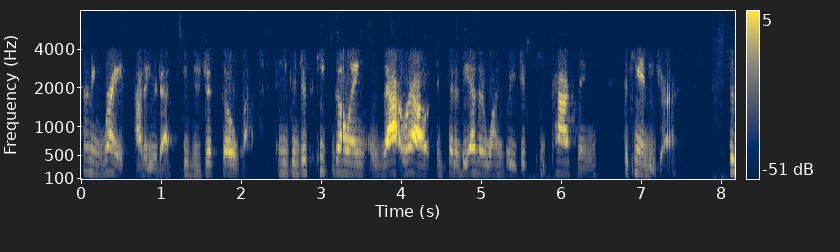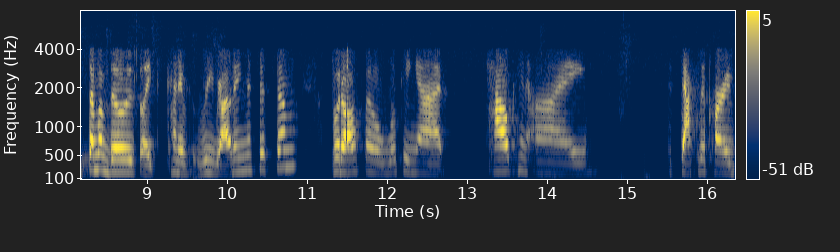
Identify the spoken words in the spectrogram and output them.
turning right out of your desk you just go left and you can just keep going that route instead of the other one where you just keep passing the candy jar so some of those like kind of rerouting the system, but also looking at how can I stack the cards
